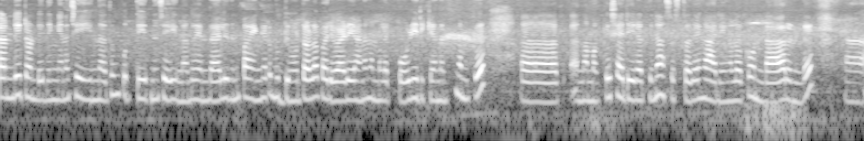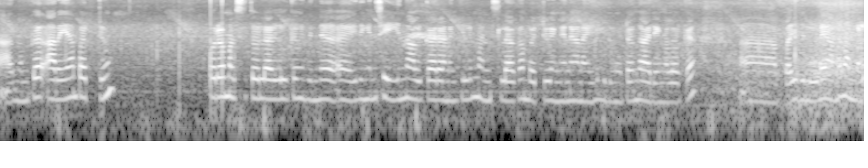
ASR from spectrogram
കണ്ടിട്ടുണ്ട് ഇതിങ്ങനെ ചെയ്യുന്നതും കുത്തിയിരുന്ന് ചെയ്യുന്നതും. എന്തായാലും ഇതിന് ഭയങ്കര ബുദ്ധിമുട്ടുള്ള പരിപാടിയാണ് നമ്മൾ എപ്പോഴും ഇരിക്കാൻ നമുക്ക് നമുക്ക് ശരീരത്തിന് അസ്വസ്ഥതയും കാര്യങ്ങളൊക്കെ ഉണ്ടാകാറുണ്ട്. നമുക്ക് അറിയാൻ പറ്റും. ഓരോ മത്സ്യത്തൊഴിലാളികൾക്കും ഇതിന്റെ ഇതിങ്ങനെ ചെയ്യുന്ന ആൾക്കാരാണെങ്കിലും മനസ്സിലാക്കാൻ പറ്റും എങ്ങനെയാണെങ്കിലും ബുദ്ധിമുട്ടും കാര്യങ്ങളൊക്കെ. അപ്പോൾ ഇതിലൂടെയാണ് നമ്മൾ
